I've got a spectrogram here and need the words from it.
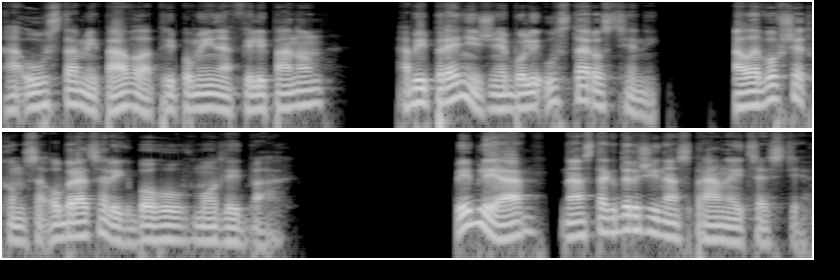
a ústami Pavla pripomína Filipanom, aby pre nič neboli ustarostení, ale vo všetkom sa obracali k Bohu v modlitbách. Biblia nás tak drží na správnej ceste.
